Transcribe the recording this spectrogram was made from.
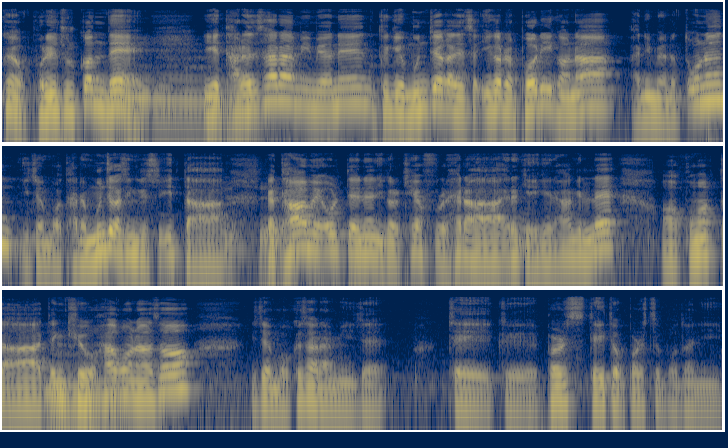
그냥 보내줄 건데 이게 다른 사람이면은 그게 문제가 돼서 이거를 버리거나 아니면은 또는 이제 뭐 다른 문제가 생길 수 있다. 그러니까 다음에 올 때는 이걸 careful 해라 이렇게 얘기를 하길래 어 고맙다, thank you 하고 나서 이제 뭐 그 사람이 이제 제 그 birth date of birth 보더니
